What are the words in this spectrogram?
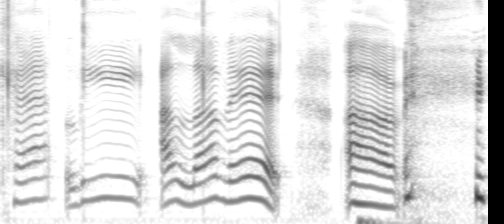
Kelly. I love it. Um,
